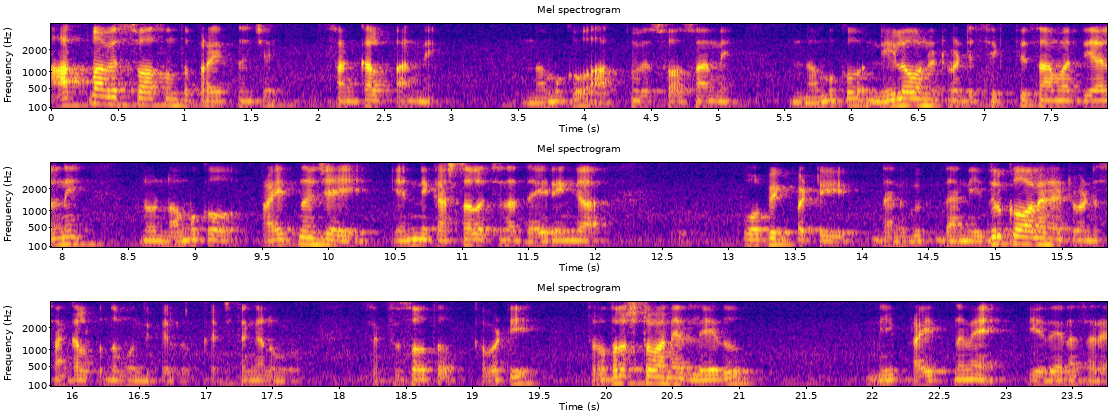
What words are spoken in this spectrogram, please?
ఆత్మవిశ్వాసంతో ప్రయత్నించే సంకల్పాన్ని నమ్ముకో. ఆత్మవిశ్వాసాన్ని నమ్ముకో. నీలో ఉన్నటువంటి శక్తి సామర్థ్యాలని నువ్వు నమ్ముకో ప్రయత్నం చేయి. ఎన్ని కష్టాలు వచ్చినా ధైర్యంగా ఓపిక పట్టి దాని దాన్ని ఎదుర్కోవాలనేటువంటి సంకల్పంతో ముందుకెళ్ళు. ఖచ్చితంగా నువ్వు సక్సెస్ అవుతావు. కాబట్టి దురదృష్టం అనేది లేదు. నీ ప్రయత్నమే ఏదైనా సరే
